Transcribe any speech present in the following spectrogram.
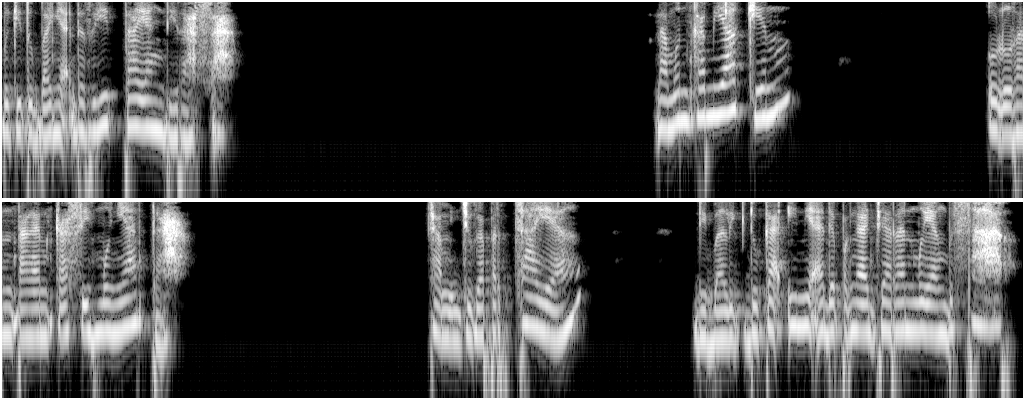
Begitu banyak derita yang dirasa. Namun kami yakin uluran tangan kasihmu nyata. Kami juga percaya di balik duka ini ada pengajaranmu yang besar.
